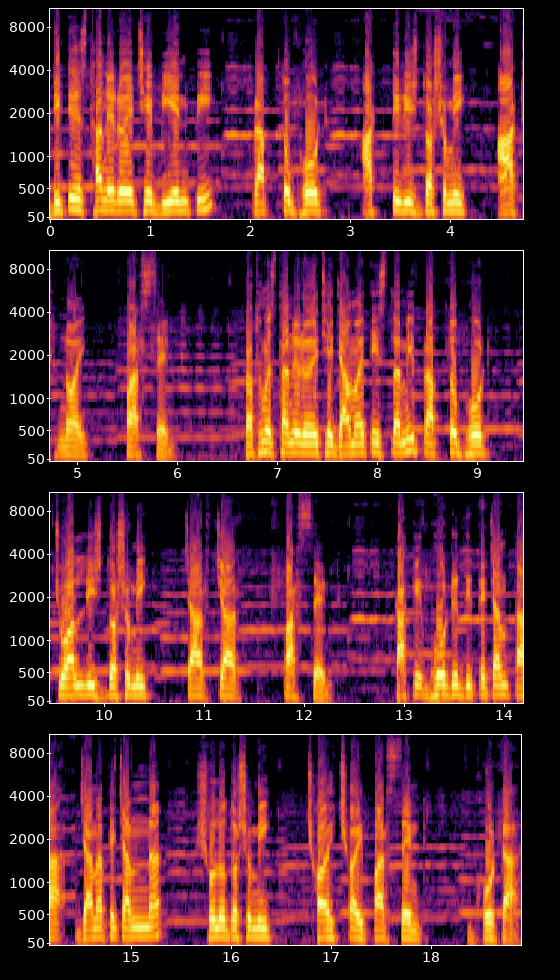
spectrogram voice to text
দ্বিতীয় স্থানে রয়েছে বিএনপি প্রাপ্ত ভোট আটত্রিশ দশমিক আট নয় পার্সেন্ট। প্রথম স্থানে রয়েছে জামায়াতে ইসলামী, প্রাপ্ত ভোট চুয়াল্লিশ দশমিক চার চার পার্সেন্ট। কাকে ভোট দিতে চান তা জানাতে চান না, ষোলো দশমিক ছয় ছয় পার্সেন্ট ভোটার।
